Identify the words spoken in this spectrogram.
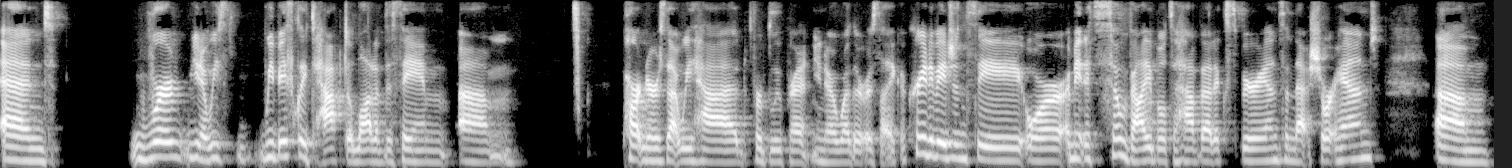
and we're you know we we basically tapped a lot of the same um, partners that we had for Blueprint, you know, whether it was like a creative agency or, I mean, it's so valuable to have that experience and that shorthand. Um,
